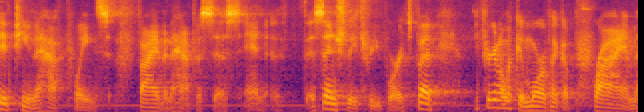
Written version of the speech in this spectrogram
15 and a half points, five and a half assists, and essentially three boards. But if you're going to look at more of like a prime,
